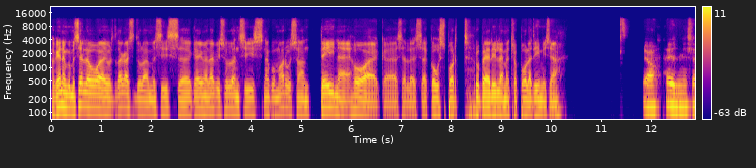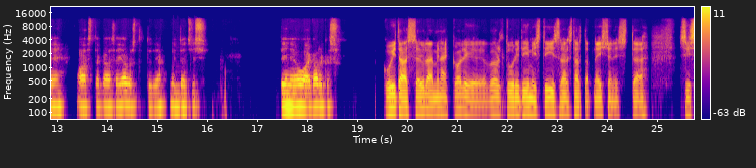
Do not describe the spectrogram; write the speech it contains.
aga ennem kui me selle hooaja juurde tagasi tuleme, siis äh, käime läbi, sul on siis, nagu ma aru saan, teine hooaeg äh, selles Go Sport Rube Lille Metropole tiimis, jah? jah, eelmise aastaga sai alustatud ja nüüd on siis teine hooaeg algas. kuidas see üleminek oli World Touri tiimist Iisrael Startup Nationist äh, siis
